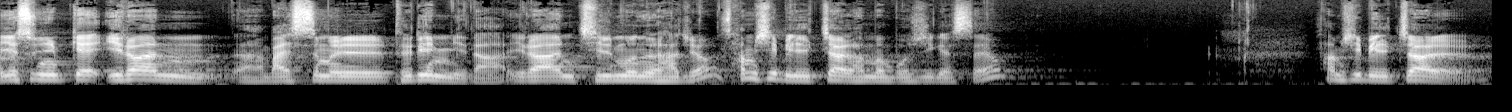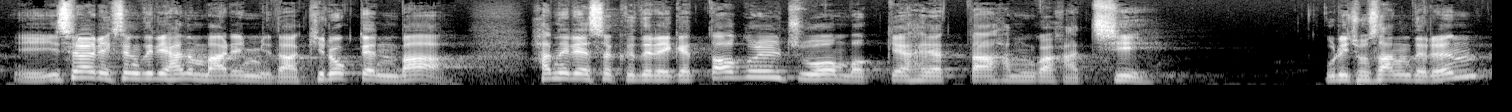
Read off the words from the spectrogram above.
예수님께 이러한 아, 말씀을 드립니다. 이러한 질문을 하죠. 31절 한번 보시겠어요? 31절 이스라엘 백성들이 하는 말입니다. 기록된 바 하늘에서 그들에게 떡을 주어 먹게 하였다 함과 같이 우리 조상들은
